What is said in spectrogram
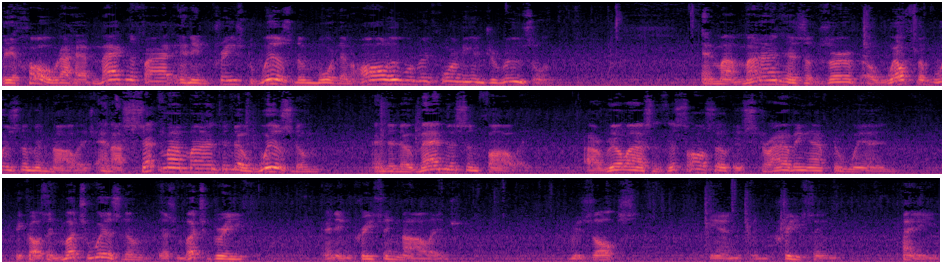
Behold, I have magnified and increased wisdom more than all who were before me in Jerusalem. And my mind has observed a wealth of wisdom and knowledge, and I set my mind to know wisdom and to know madness and folly. I realize that this also is striving after wind, because in much wisdom there's much grief, and increasing knowledge results in increasing pain.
